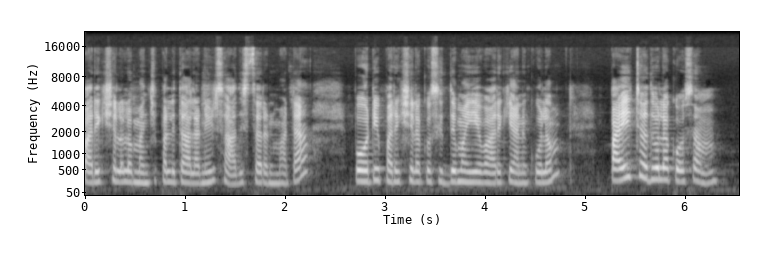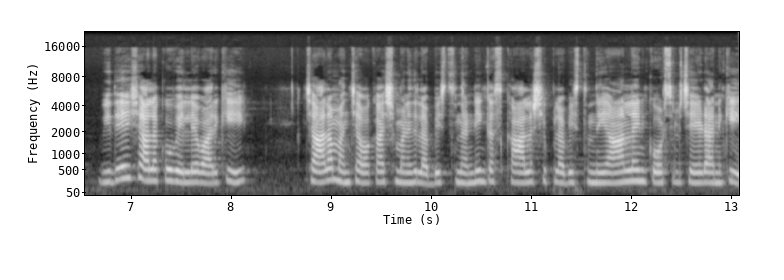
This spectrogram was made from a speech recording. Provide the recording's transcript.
పరీక్షలలో మంచి ఫలితాలు అనేవి సాధిస్తారనమాట పోటీ పరీక్షలకు సిద్ధమయ్యే వారికి అనుకూలం. పై చదువుల కోసం విదేశాలకు వెళ్ళే వారికి చాలా మంచి అవకాశం అనేది లభిస్తుందండి. ఇంకా స్కాలర్షిప్ లభిస్తుంది. ఆన్లైన్ కోర్సులు చేయడానికి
